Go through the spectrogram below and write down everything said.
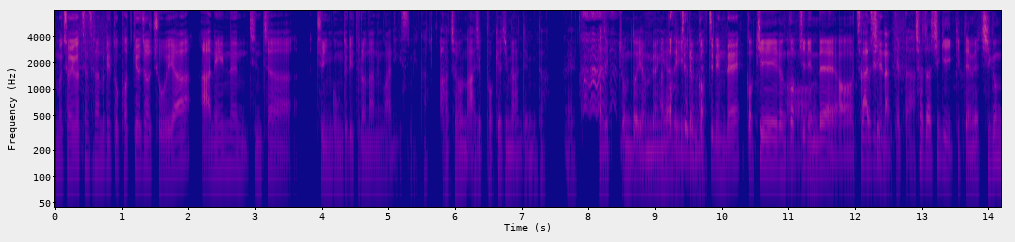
뭐 저희 같은 사람들이 또 벗겨져 줘야 안에 있는 진짜 주인공들이 드러나는 거 아니겠습니까? 아, 전 아직 벗겨지면 안 됩니다. 네, 아직 좀 더 연명해야 아, 되기 때문에 껍질인데 껍질은 껍질인데 어, 처자식 않겠다. 처자식이 있기 때문에 지금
